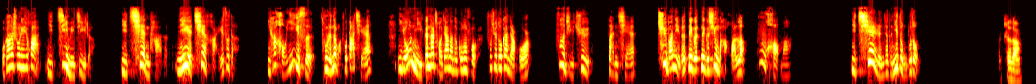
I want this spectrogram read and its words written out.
我刚才说了一句话，你记没记着？你欠他的，你也欠孩子的，你还好意思从人那往出扒钱？你有你跟他吵架那的功夫，出去多干点活，自己去攒钱，去把你的那个那个信用卡还了，不好吗？你欠人家的，你懂不懂？我知道。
